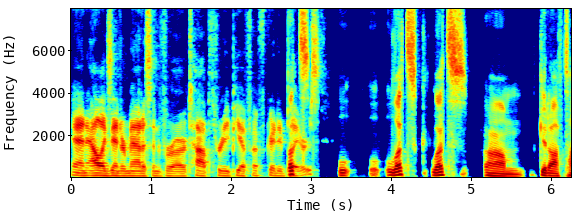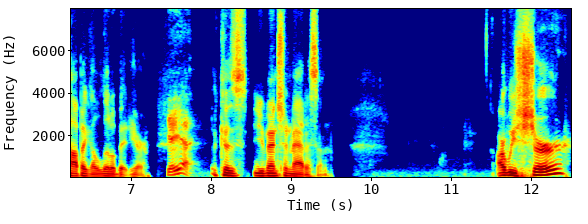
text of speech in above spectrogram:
and Alexander Mattison for our top three PFF graded Let's- players. L- l- let's let's um get off topic a little bit here Yeah, yeah. because you mentioned Mattison. Are we sure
